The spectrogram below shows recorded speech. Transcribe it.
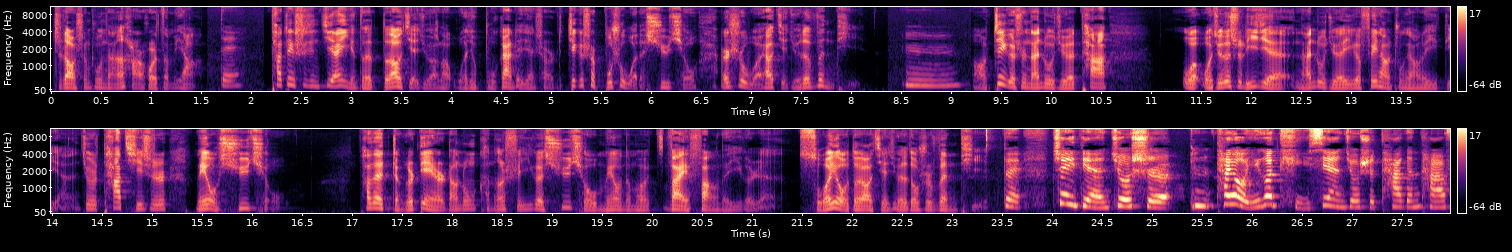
直到生出男孩或者怎么样。对他这事情既然已经得得到解决了，我就不干这件事儿。这个事儿不是我的需求，而是我要解决的问题。嗯，哦，这个是男主角他。我我觉得是理解男主角一个非常重要的一点，就是他其实没有需求，他在整个电影当中可能是一个需求没有那么外放的一个人，所有都要解决的都是问题。对这一点，就是 他有一个体现，就是他跟他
